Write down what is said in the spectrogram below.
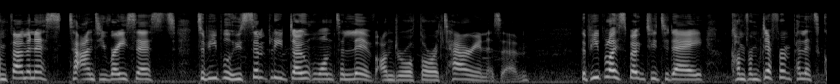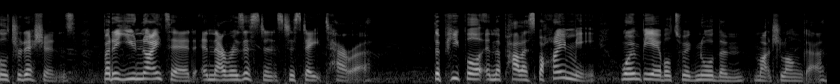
From feminists to anti-racists to people who simply don't want to live under authoritarianism. The people I spoke to today come from different political traditions, but are united in their resistance to state terror. The people in the palace behind me won't be able to ignore them much longer.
